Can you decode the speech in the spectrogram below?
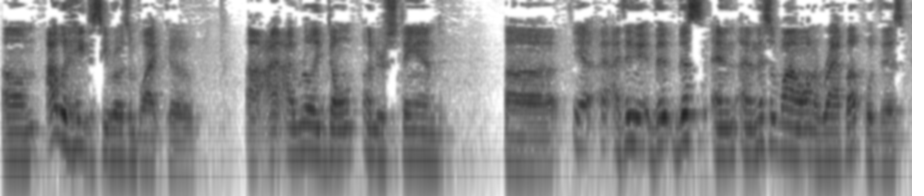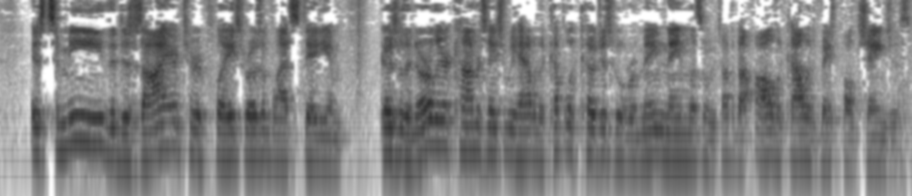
Um, I would hate to see Rosenblatt go. Uh, I, I really don't understand. Uh, yeah, I think th- this, and, and this is why I want to wrap up with this, is to me the desire to replace Rosenblatt Stadium goes with an earlier conversation we had with a couple of coaches who will remain nameless when we talked about all the college baseball changes.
